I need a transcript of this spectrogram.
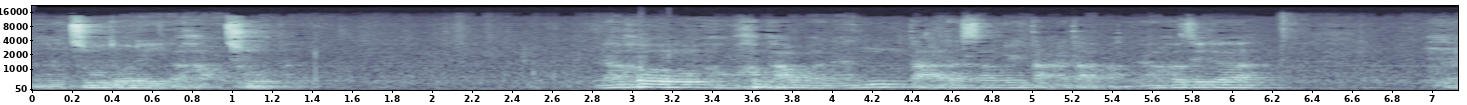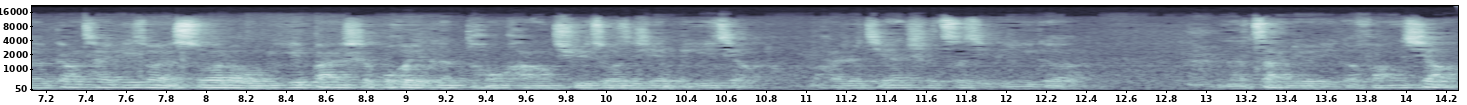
呃诸多的一个好处。然后我把我能答的稍微答一答吧。然后这个，呃，刚才李总也说了，我们一般是不会跟同行去做这些比较，我们还是坚持自己的一个，呃，战略一个方向。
